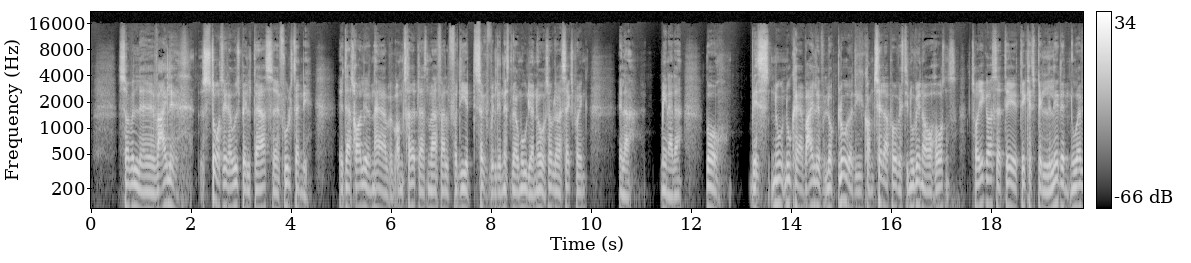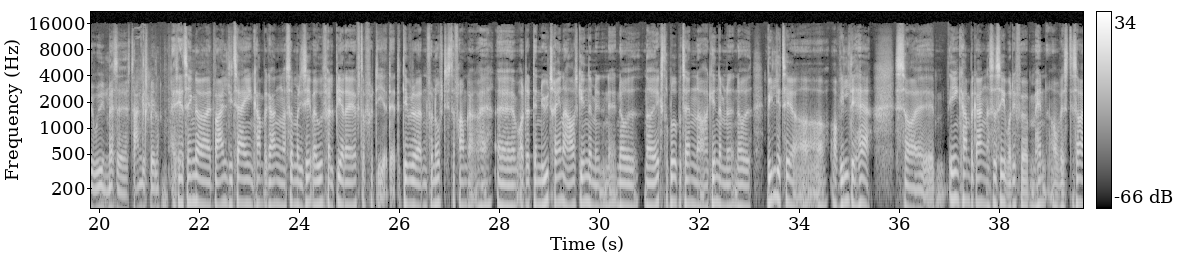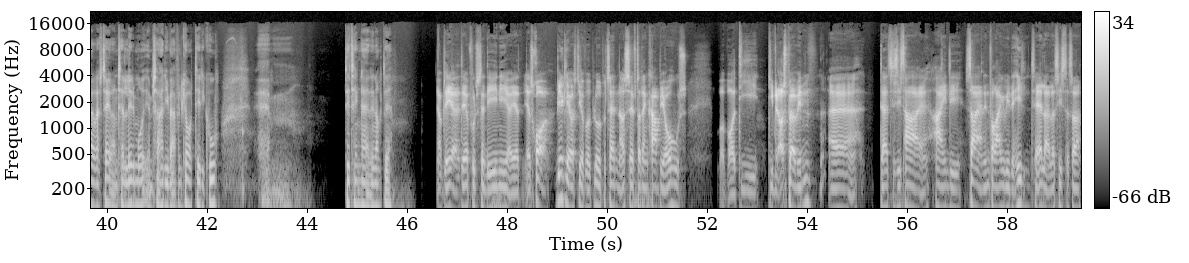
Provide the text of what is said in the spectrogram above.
så vil øh, Vejle stort set have udspillet deres øh, fuldstændig øh, deres rolle i den her, om tredjepladsen i hvert fald, fordi at, så vil det næsten være umuligt at nå, så vil der være 6 point, eller mener jeg da, hvor hvis nu, nu kan Vejle lukke blod, og de kan komme tættere på, hvis de nu vinder over Horsens, Tror I ikke også, at det, det kan spille lidt ind? Nu er vi ude i en masse tankespil. Altså jeg tænker, at Vejle de tager en kamp ad gangen, og så må de se, hvad udfaldet bliver derefter, fordi at, det vil være den fornuftigste fremgang at have. Øh, og da, den nye træner har også givet dem noget, noget ekstra blod på tanden, og har givet dem noget vilje til at, at, at ville det her. Så øh, en kamp ad gangen, og så se, hvor det fører dem hen. Og hvis det så er, at resultaterne tæller lidt imod, jamen, så har de i hvert fald gjort det, de kunne. Øh, det tænker jeg, det er nok det. Ja, det er, det er jeg fuldstændig enig i, og jeg, jeg tror virkelig også, de har fået blod på tanden, også efter den kamp i Aarhus, hvor, hvor de, de vil også bør vinde. Uh, der til sidst har, har egentlig sejren inden for rækkevidde helt til aller, aller sidst, og så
